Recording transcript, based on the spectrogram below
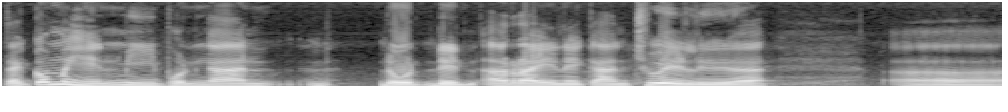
แต่ก็ไม่เห็นมีผลงานโดดเด่นอะไรในการช่วยเหลือออ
